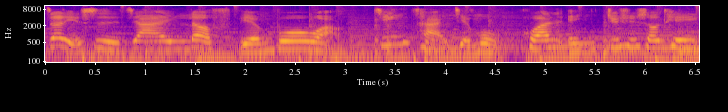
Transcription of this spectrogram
这里是佳音 Love 联播网精彩节目。欢迎继续收听。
